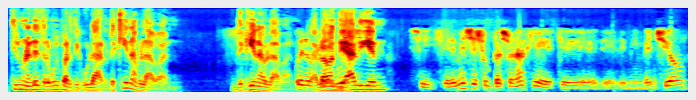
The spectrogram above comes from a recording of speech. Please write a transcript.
tiene una letra muy particular. ¿De quién hablaban? ¿De quién hablaban? ¿Hablaban de alguien? Sí, Jeremías es un personaje este, de, mi invención,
